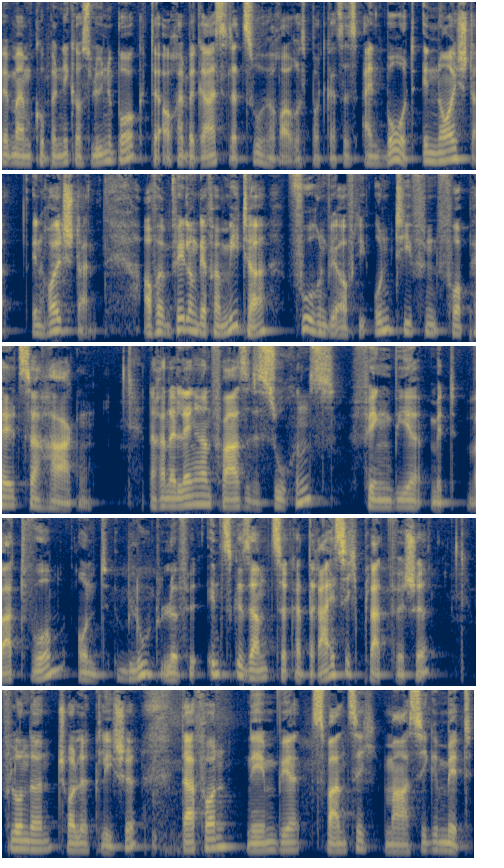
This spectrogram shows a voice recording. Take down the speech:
mit meinem Kumpel Nick aus Lüneburg, der auch ein begeisterter Zuhörer eures Podcasts ist, ein Boot in Neustadt, in Holstein. Auf Empfehlung der Vermieter fuhren wir auf die Untiefen vor Pelzerhagen. Nach einer längeren Phase des Suchens fingen wir mit Wattwurm und Blutlöffel insgesamt circa 30 Plattfische, Flundern, Scholle, Klische. Davon nehmen wir 20 maßige mit.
